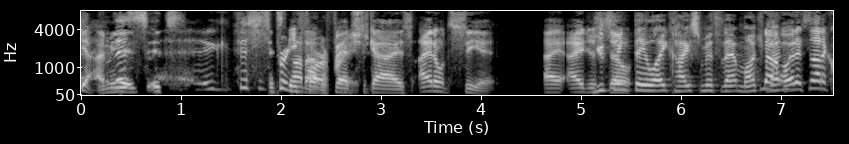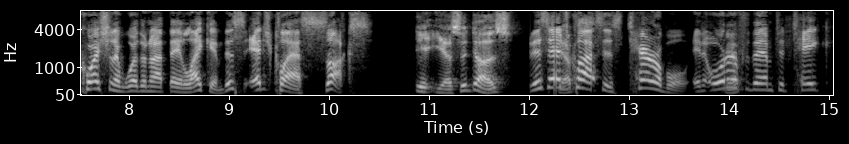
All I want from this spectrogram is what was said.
yeah, I mean this, it's it's uh, this is it's pretty far fetched, guys. I don't see it. I, I just you don't... think they like Highsmith that much? No, ben? and it's not a question of whether or not they like him. This edge class sucks. It, yes, it does. This edge yep. class is terrible. In order yep. for them to take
